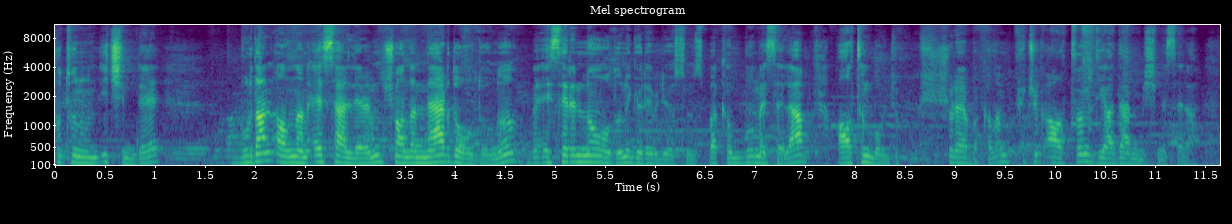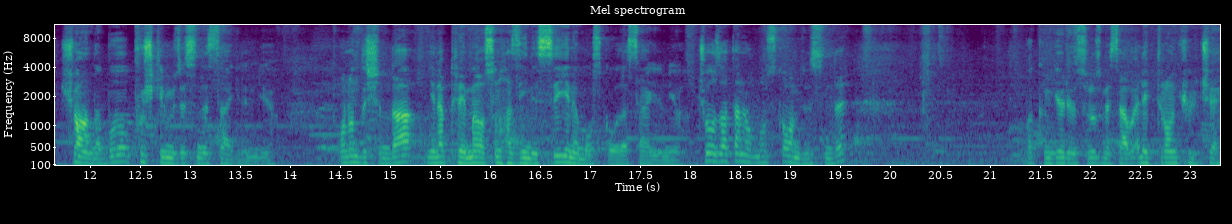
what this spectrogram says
kutunun içinde buradan alınan eserlerin şu anda nerede olduğunu ve eserin ne olduğunu görebiliyorsunuz. Bakın bu mesela altın boncuk. Şuraya bakalım. Küçük altın diademmiş mesela. Şu anda bu Pushkin Müzesi'nde sergileniyor. Onun dışında yine Primaus'un hazinesi yine Moskova'da sergileniyor. Çoğu zaten o Moskova Müzesi'nde. Bakın görüyorsunuz mesela bu elektron külçe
